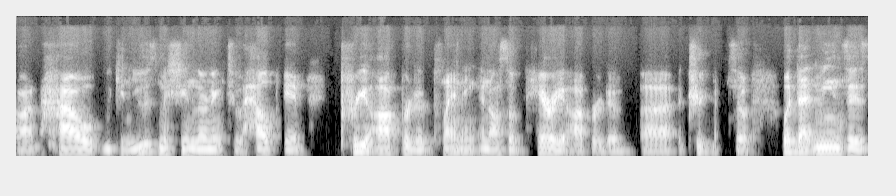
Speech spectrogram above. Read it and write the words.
on how we can use machine learning to help in preoperative planning and also perioperative uh, treatment. So what that means is,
